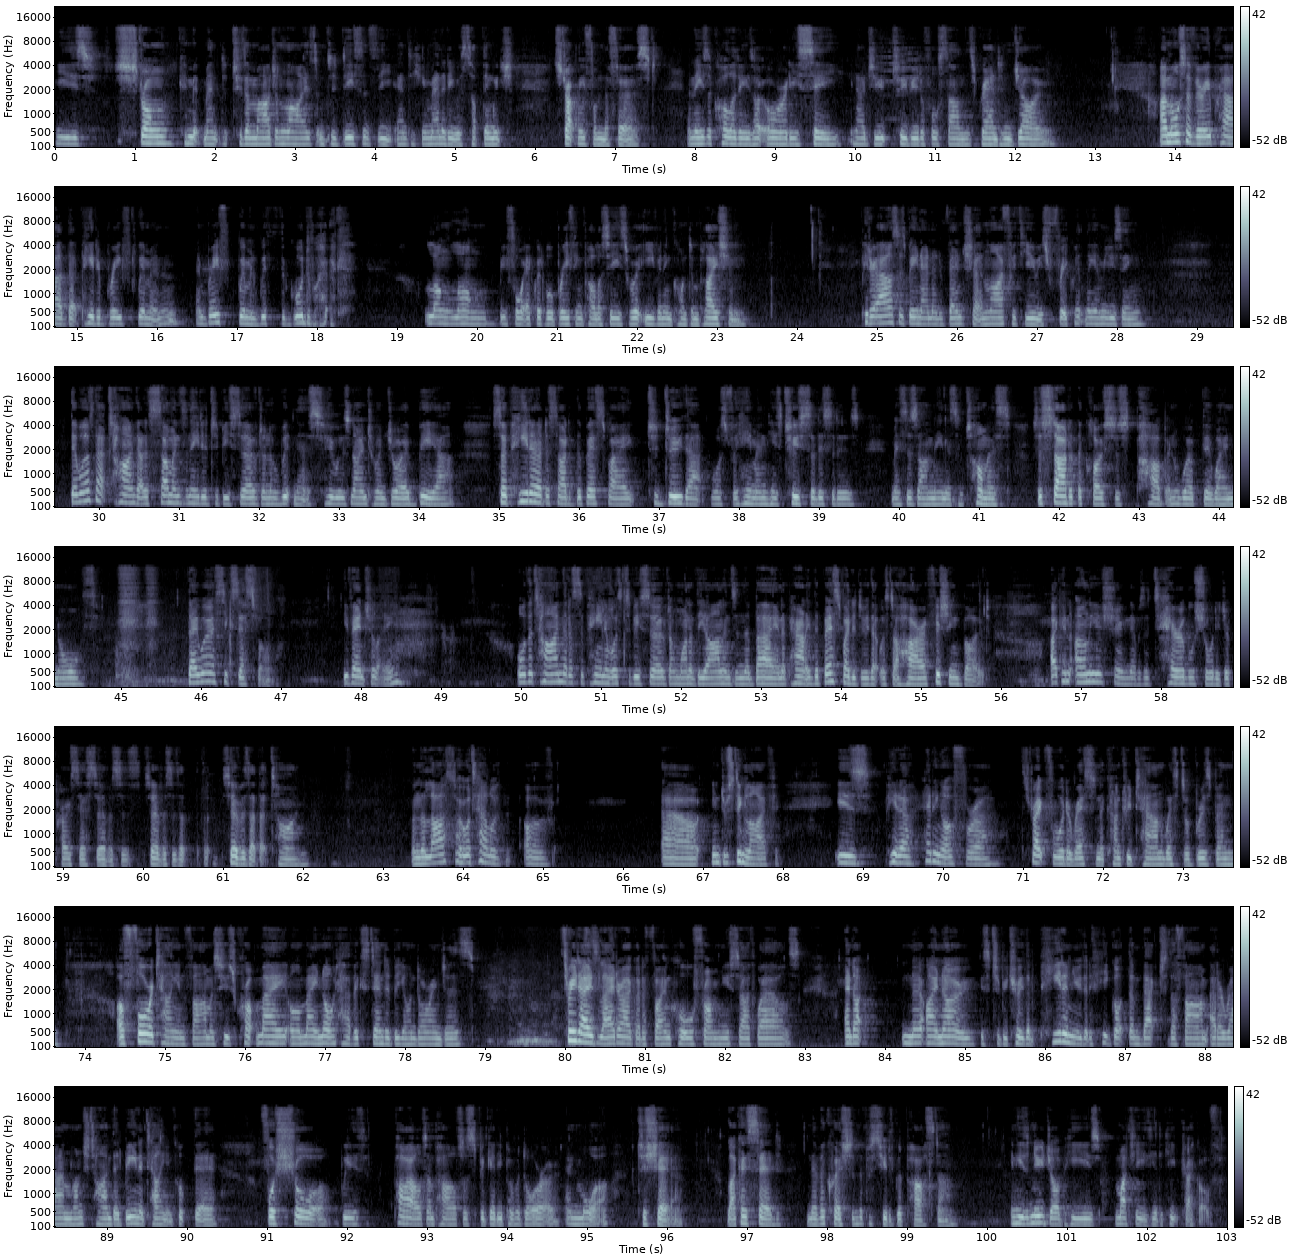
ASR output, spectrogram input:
His strong commitment to the marginalised and to decency and to humanity was something which struck me from the first. And these are qualities I already see in our two beautiful sons, Grant and Joe. I'm also very proud that Peter briefed women and briefed women with the good work long, long before equitable briefing policies were even in contemplation. Peter, ours has been an adventure, and life with you is frequently amusing. There was that time that a summons needed to be served on a witness who was known to enjoy a beer, so Peter decided the best way to do that was for him and his two solicitors, Messrs. Arminas and Thomas, to start at the closest pub and work their way north. They were successful, eventually or the time that a subpoena was to be served on one of the islands in the bay, and apparently the best way to do that was to hire a fishing boat. I can only assume there was a terrible shortage of process services, services at, servers at that time. And the last I will tell of, of our interesting life is Peter heading off for a straightforward arrest in a country town west of Brisbane of four Italian farmers whose crop may or may not have extended beyond oranges. Three days later, I got a phone call from New South Wales, and Know, I know this to be true that Peter knew that if he got them back to the farm at around lunchtime, there'd be an Italian cook there for sure with piles and piles of spaghetti pomodoro and more to share. Like I said, never question the pursuit of good pasta. In his new job, he is much easier to keep track of.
